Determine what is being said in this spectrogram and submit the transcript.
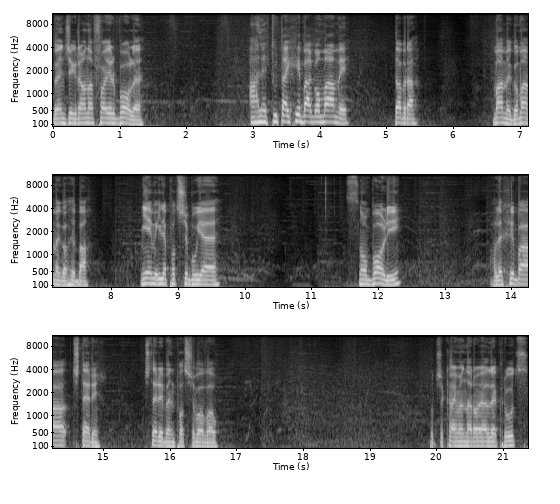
Będzie grał na Firebole. Ale tutaj chyba go mamy. Dobra. Mamy go, mamy go chyba. Nie wiem ile potrzebuje Snowballi. Ale chyba cztery. Cztery będę potrzebował. Poczekajmy na Royal Recruits.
